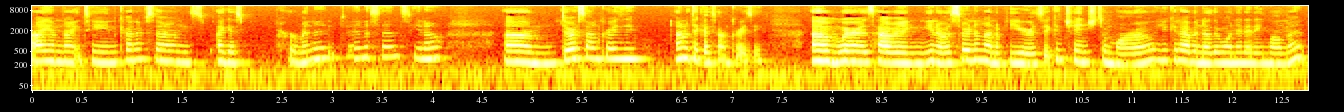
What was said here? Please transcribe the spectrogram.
I am 19 kind of sounds, I guess, permanent in a sense, you know? Um, do I sound crazy? I don't think I sound crazy. Um, whereas having, you know, a certain amount of years, it could change tomorrow. You could have another one at any moment.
